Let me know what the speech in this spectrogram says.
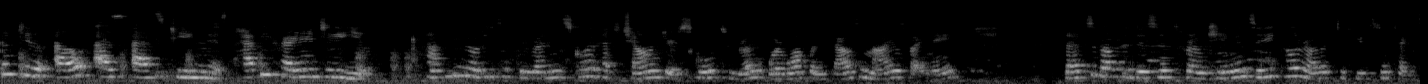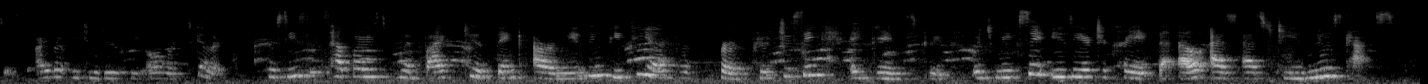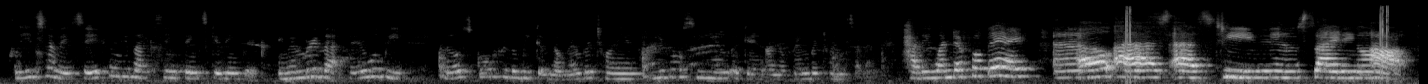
to LSST News. Happy Friday to you. Have you noticed that the running squad has challenged your school to run or walk 1,000 miles by May? That's about the distance from Cañon City, Colorado to Houston, Texas. I bet we can do it if we all work together. The Seasons Peppers would like to thank our amazing PTO for, for purchasing a green screen, which makes it easier to create the LSST newscast. Please have a safe and relaxing Thanksgiving break. Remember that there will be no school for the week of November 20th. We will see you again on November 27th. Have a wonderful day. LSST News signing off.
